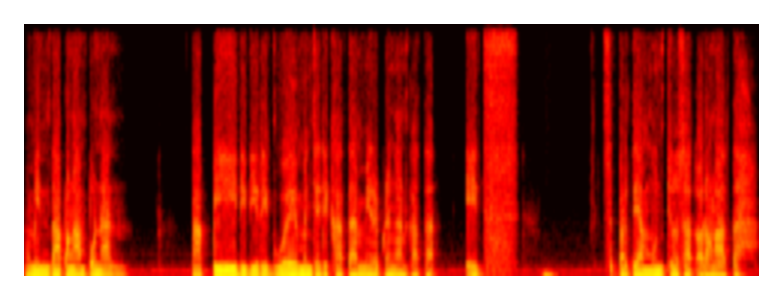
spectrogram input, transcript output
Meminta pengampunan. Tapi di diri gue menjadi kata mirip dengan kata it's seperti yang muncul saat orang latah.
